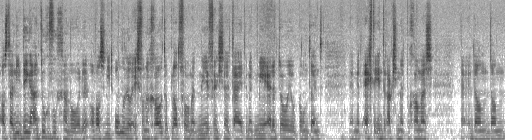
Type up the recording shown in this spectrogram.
als daar niet dingen aan toegevoegd gaan worden, of als het niet onderdeel is van een groter platform met meer functionaliteiten, met meer editorial content, en met echte interactie met programma's, eh, dan, dan,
